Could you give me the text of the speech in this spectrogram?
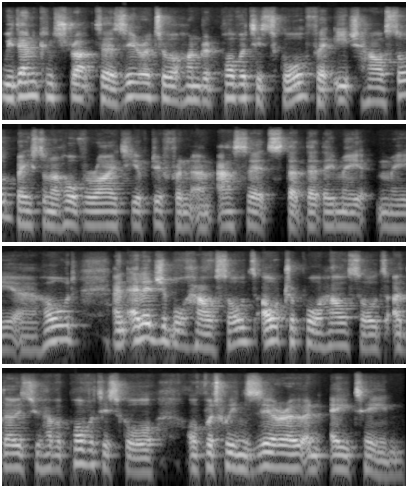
We then construct a zero to 100 poverty score for each household based on a whole variety of different um, assets that, that they may, may uh, hold. And eligible households, ultra poor households, are those who have a poverty score of between zero and 18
